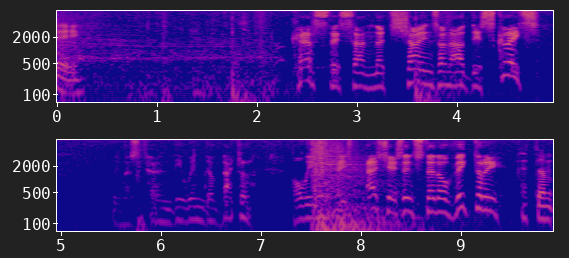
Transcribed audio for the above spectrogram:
Okay. The sun that shines on our disgrace. We must turn the wind of battle, or we will taste ashes instead of victory. Hit them.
